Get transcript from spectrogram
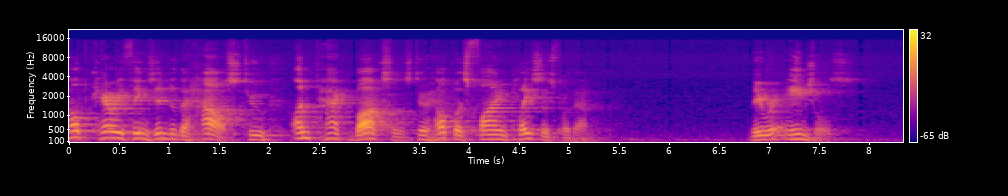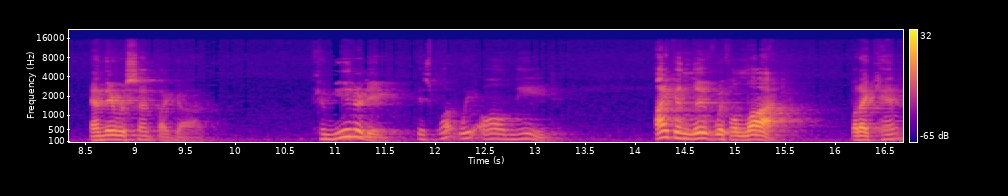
help carry things into the house, to unpack boxes, to help us find places for them. They were angels, and they were sent by God. Community is what we all need. I can live with a lot, but I can't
